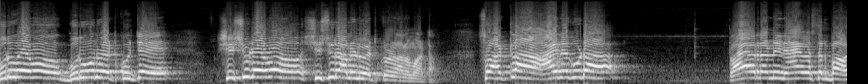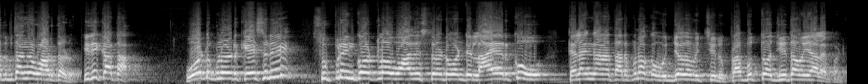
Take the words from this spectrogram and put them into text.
గురువేమో గురువును పెట్టుకుంటే శిష్యుడేమో శిష్యురాలను పెట్టుకున్నాడు అనమాట సో అట్లా ఆయన కూడా రాయాలని న్యాయ వ్యవస్థను బాగా అద్భుతంగా వాడతాడు. ఇది కథ. ఓటుకు నోటు కేసుని సుప్రీంకోర్టులో వాదిస్తున్నటువంటి లాయర్కు తెలంగాణ తరపున ఒక ఉద్యోగం ఇచ్చిర్రు. ప్రభుత్వ జీతం ఇవ్వాలి ఇప్పుడు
